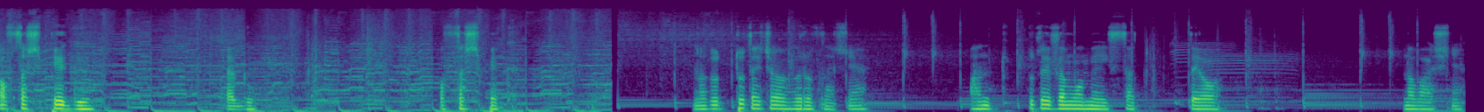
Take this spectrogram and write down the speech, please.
Owca szpieg. Tak. Owca szpieg. No to tutaj trzeba wyrównać, nie? A tu, tutaj za mało miejsca. Tutaj o. No właśnie.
